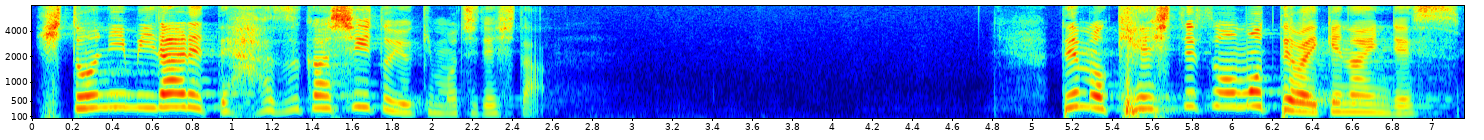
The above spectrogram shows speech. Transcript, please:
人に見られて恥ずかしいという気持ちでした。でも決してそう思ってはいけないんです。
